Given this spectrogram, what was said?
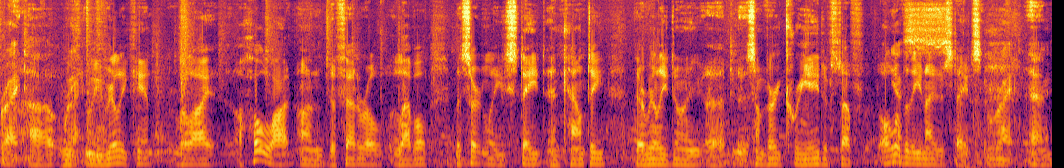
Right. Uh, we, Right. we really can't rely a whole lot on the federal level, but certainly state and county. They're really doing uh, some very creative stuff all over the United States. Right, And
